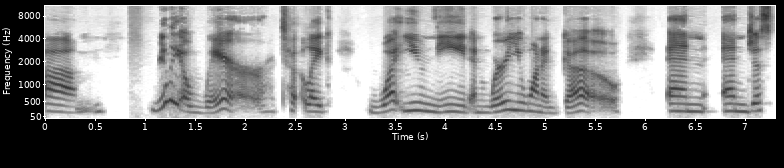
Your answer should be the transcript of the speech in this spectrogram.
um, really aware to like what you need and where you want to go, and and just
